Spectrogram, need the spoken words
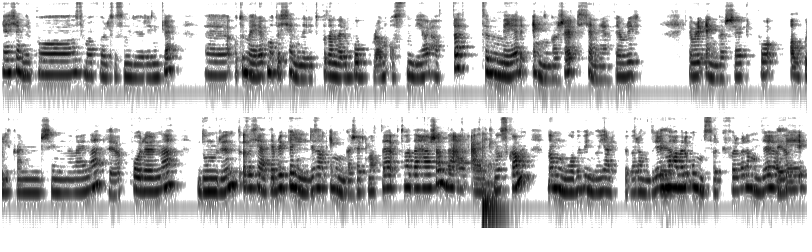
Jeg kjenner på samme følelse som du gjør, egentlig. Eh, og til mer jeg på en måte kjenner litt på den der bobla om åssen vi har hatt det, til mer engasjert kjenner jeg at jeg blir. Jeg blir engasjert på alkoholikeren sine vegne, Ja. pårørende, dum rundt. Og så kjenner jeg at jeg blir veldig sånn engasjert med at vet du hva, det her sånn, det er, er ikke noe skam. Nå må vi begynne å hjelpe hverandre. Vi må ha mer omsorg for hverandre. og vi,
